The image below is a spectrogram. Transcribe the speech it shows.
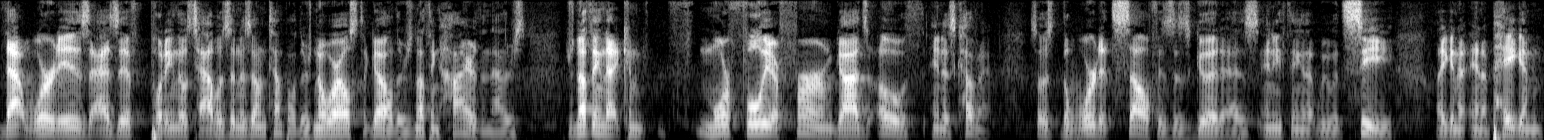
that word is as if putting those tablets in His own temple. There's nowhere else to go. There's nothing higher than that. There's there's nothing that can f- more fully affirm God's oath in His covenant. So the word itself is as good as anything that we would see, like in a, in a pagan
